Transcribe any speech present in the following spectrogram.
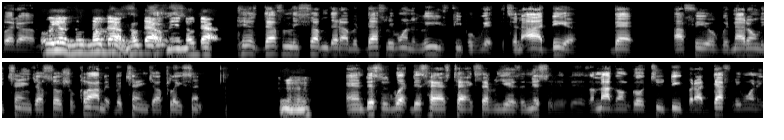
But um, oh yeah, no, no doubt, no doubt, man, no doubt. Here's definitely something that I would definitely want to leave people with. It's an idea that I feel would not only change our social climate but change our place in it. Mm-hmm. And this is what this hashtag seven years initiative is. I'm not gonna go too deep, but I definitely want to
